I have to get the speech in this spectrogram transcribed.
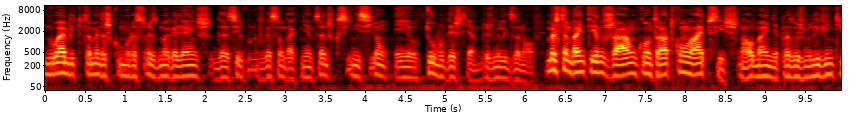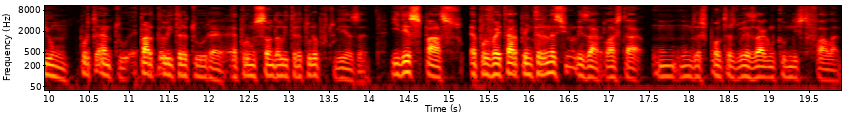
no âmbito também das comemorações de Magalhães da circunnavegação de há 500 anos, que se iniciam em outubro deste ano, 2019. Mas também temos já um contrato com Leipzig, na Alemanha, para 2021. Portanto, a parte da literatura, a promoção da literatura portuguesa e desse passo, aproveitar para internacionalizar, lá está, um, um das pontas do hexágono que o Ministro fala,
